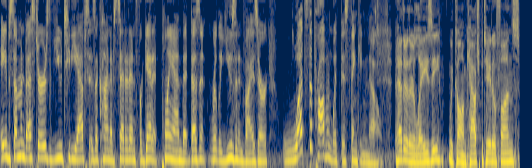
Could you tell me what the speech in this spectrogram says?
Abe, some investors view TDFs as a kind of set it and forget it plan that doesn't really use an advisor. What's the problem with this thinking, though? Heather, they're lazy. We call them couch potato funds.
